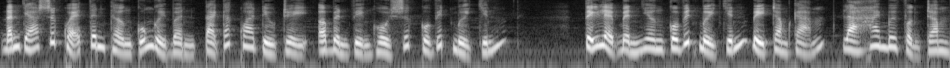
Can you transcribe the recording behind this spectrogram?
đánh giá sức khỏe tinh thần của người bệnh tại các khoa điều trị ở bệnh viện hồi sức COVID-19 Tỷ lệ bệnh nhân COVID-19 bị trầm cảm là 20%,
